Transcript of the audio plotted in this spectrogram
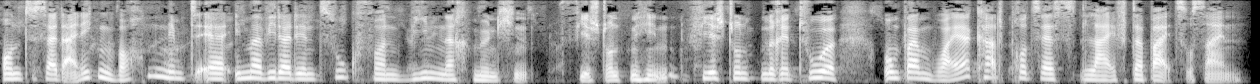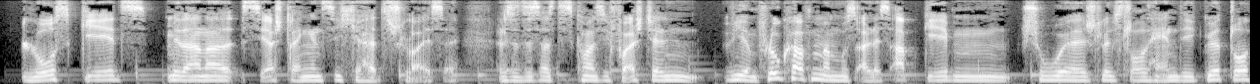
und seit einigen Wochen nimmt er immer wieder den Zug von Wien nach München. Vier Stunden hin, vier Stunden Retour, um beim Wirecard-Prozess live dabei zu sein los geht's mit einer sehr strengen Sicherheitsschleuse. Also das heißt, das kann man sich vorstellen wie am Flughafen, man muss alles abgeben, Schuhe, Schlüssel, Handy, Gürtel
